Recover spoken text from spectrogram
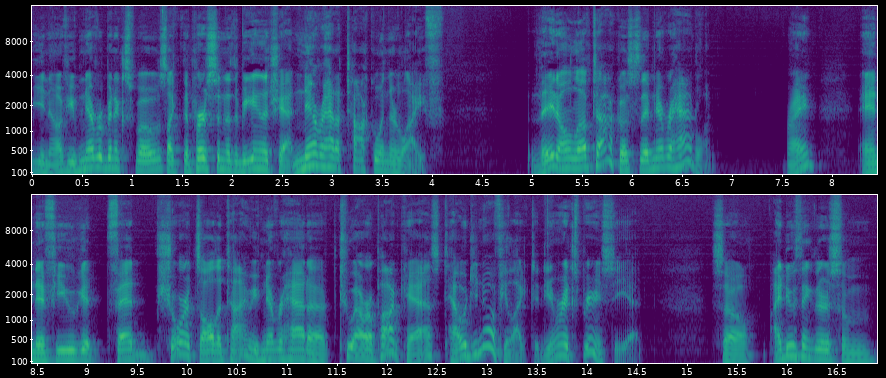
you know, if you've never been exposed, like the person at the beginning of the chat, never had a taco in their life. They don't love tacos because they've never had one, right? And if you get fed shorts all the time, you've never had a two hour podcast, how would you know if you liked it? You never experienced it yet. So I do think there's some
